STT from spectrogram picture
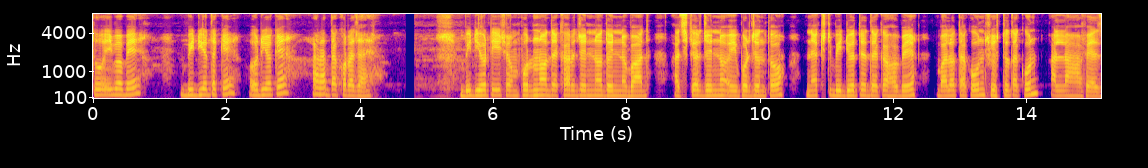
তো এইভাবে ভিডিও থেকে অডিওকে আলাদা করা যায়। ভিডিওটি সম্পূর্ণ দেখার জন্য ধন্যবাদ। আজকের জন্য এই পর্যন্ত। নেক্সট ভিডিওতে দেখা হবে। ভালো থাকুন সুস্থ থাকুন। আল্লাহ হাফেজ।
